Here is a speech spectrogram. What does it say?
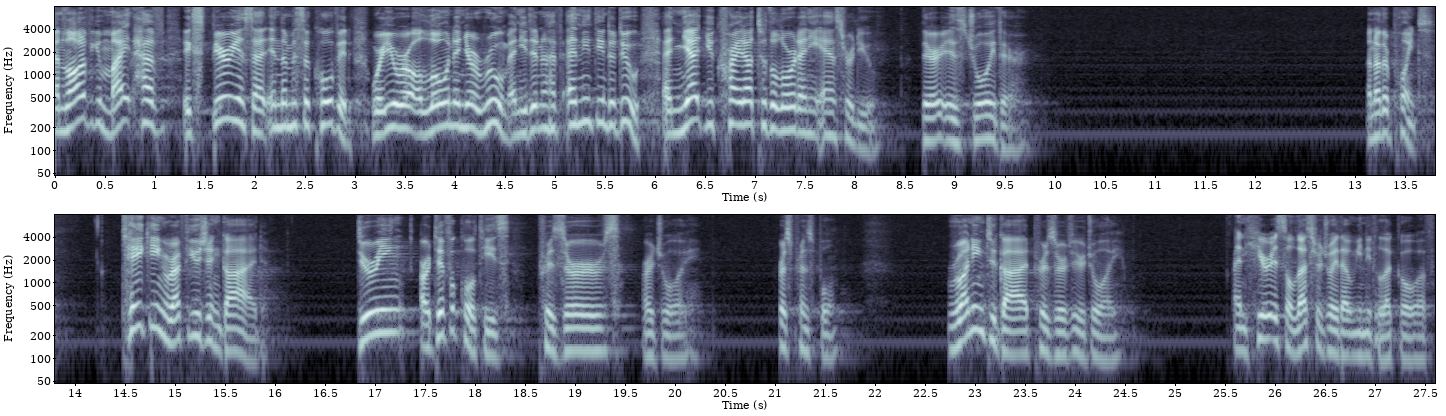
And a lot of you might have experienced that in the midst of COVID, where you were alone in your room and you didn't have anything to do, and yet you cried out to the Lord and He answered you. There is joy there. Another point taking refuge in God during our difficulties preserves our joy. First principle running to God preserves your joy. And here is a lesser joy that we need to let go of.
